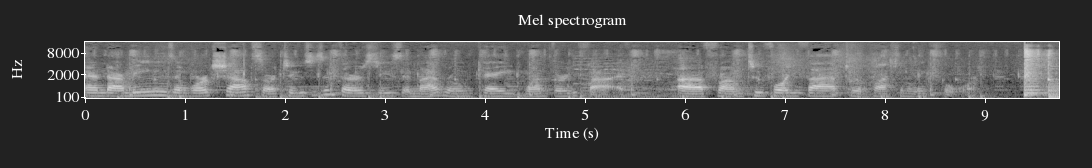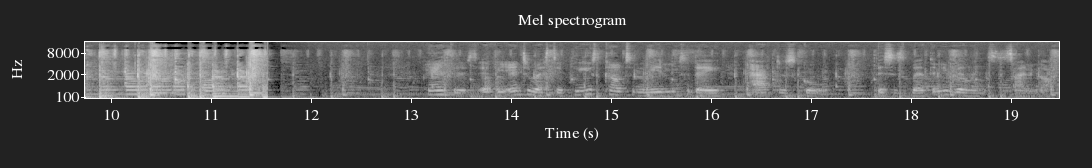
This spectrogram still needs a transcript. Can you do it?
And our meetings and workshops are Tuesdays and Thursdays in my room, K135, uh, from 2.45 to approximately 4. Panthers, if you're interested, please come to the meeting today after school. This is Bethany Billings signing off.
